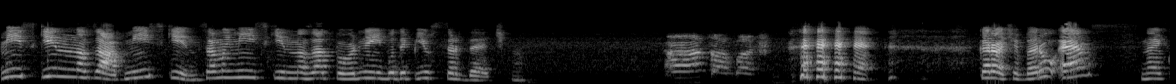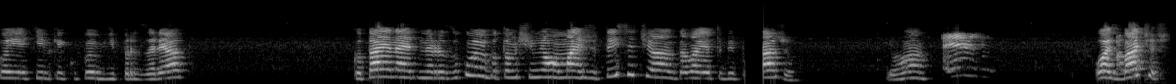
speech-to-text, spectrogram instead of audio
Мій скін назад, мій скін. Саме мій скін назад поверни і буде пів сердечка. А, так, бачу. Коротше, беру Емс, на якої я тільки купив гіперзаряд. Кота я навіть не ризикую, бо тому що в нього майже тисяча. Давай я тобі покажу. Його. Ось, бачиш?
